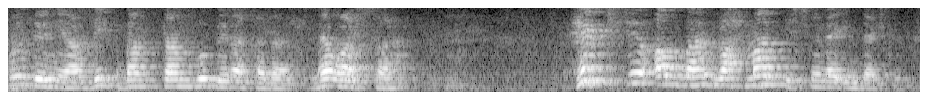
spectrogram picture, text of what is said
bu dünya Big Bang'dan bugüne kadar ne varsa hepsi Allah'ın Rahman ismine indekslidir.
